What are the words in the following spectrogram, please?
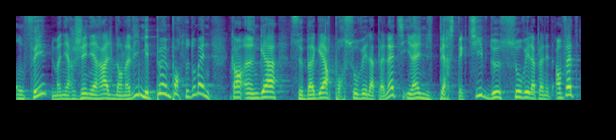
on fait de manière générale dans la vie, mais peu importe le domaine. Quand un gars se bagarre pour sauver la planète, il a une perspective de sauver la planète. En fait,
